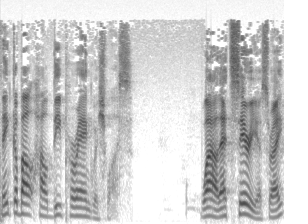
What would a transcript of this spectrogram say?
Think about how deep her anguish was. Wow, that's serious, right?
